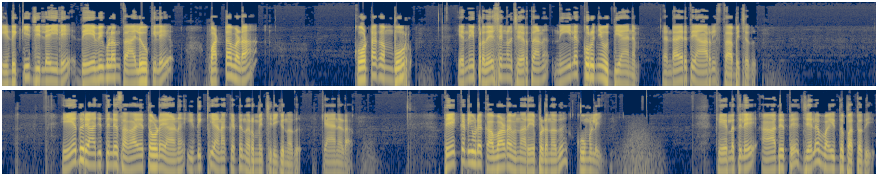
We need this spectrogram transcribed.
ഇടുക്കി ജില്ലയിലെ ദേവികുളം താലൂക്കിലെ വട്ടവട കോട്ടകമ്പൂർ എന്നീ പ്രദേശങ്ങൾ ചേർത്താണ് നീലക്കുറിഞ്ഞി ഉദ്യാനം രണ്ടായിരത്തി ആറിൽ സ്ഥാപിച്ചത്. ഏതു രാജ്യത്തിന്റെ സഹായത്തോടെയാണ് ഇടുക്കി അണക്കെട്ട് നിർമ്മിച്ചിരിക്കുന്നത്? കാനഡ. തേക്കടിയുടെ കവാടം എന്നറിയപ്പെടുന്നത് കുമിളി. കേരളത്തിലെ ആദ്യത്തെ ജലവൈദ്യുത പദ്ധതി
